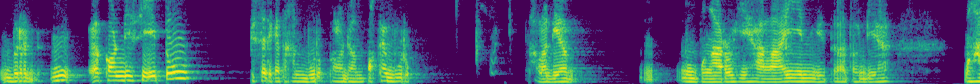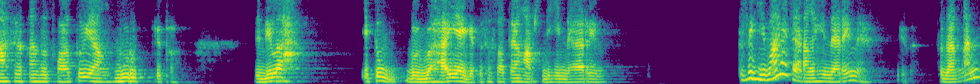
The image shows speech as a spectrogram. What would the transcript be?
ber, eh, kondisi itu bisa dikatakan buruk kalau dampaknya buruk. Kalau dia mempengaruhi hal lain gitu atau dia menghasilkan sesuatu yang buruk gitu. Jadilah itu berbahaya gitu, sesuatu yang harus dihindarin. Tapi gimana cara ngehindarinnya? Gitu. Sedangkan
